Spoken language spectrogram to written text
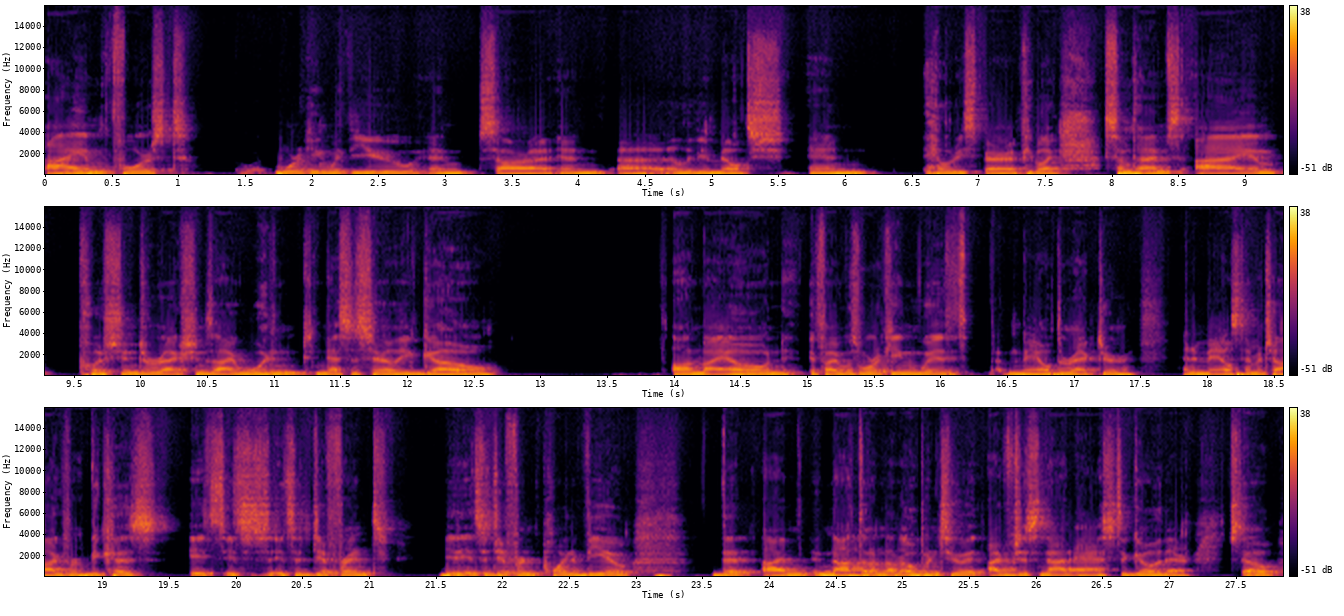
I am forced working with you and Sarah and uh, Olivia Milch and Hilary Sparrow. People like sometimes I am pushed in directions I wouldn't necessarily go on my own if I was working with a male director and a male cinematographer because it's it's it's a different it's a different point of view that I'm not that I'm not open to it. I've just not asked to go there. So,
